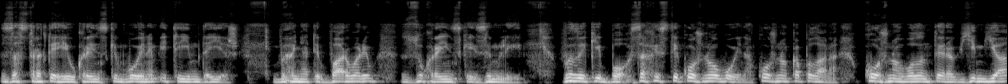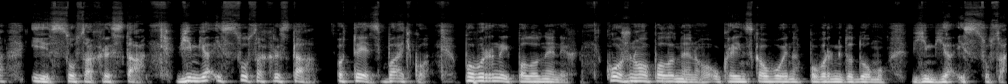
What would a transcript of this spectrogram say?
за стратегії українським воїнам, і ти їм даєш виганяти варварів з української землі. Великий Бог, захисти кожного воїна, кожного капелана, кожного волонтера в ім'я Ісуса Христа. В ім'я Ісуса Христа. Отець, батько, поверни полонених, кожного полоненого українського воїна поверни додому в ім'я Ісуса.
